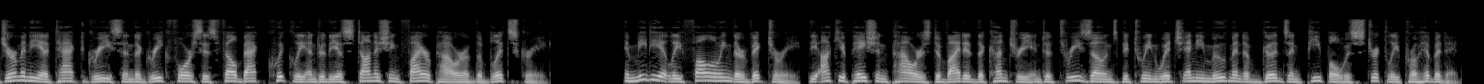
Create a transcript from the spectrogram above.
Germany attacked Greece and the Greek forces fell back quickly under the astonishing firepower of the Blitzkrieg. Immediately following their victory, the occupation powers divided the country into three zones between which any movement of goods and people was strictly prohibited.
